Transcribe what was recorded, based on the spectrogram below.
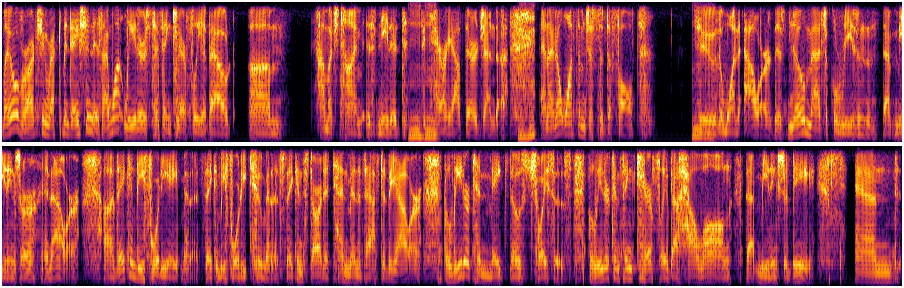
My overarching recommendation is I want leaders to think carefully about um, how much time is needed to carry out their agenda. And I don't want them just to default to the one hour. There's no magical reason that meetings are an hour. Uh, they can be 48 minutes. They can be 42 minutes. They can start at 10 minutes after the hour. The leader can make those choices. The leader can think carefully about how long that meeting should be. And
